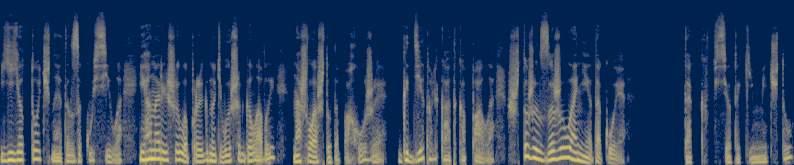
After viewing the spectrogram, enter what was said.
Ее точно это закусило, и она решила прыгнуть выше головы, нашла что-то похожее, где только откопала. Что же за желание такое? Так все таки мечту?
